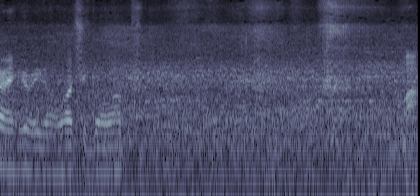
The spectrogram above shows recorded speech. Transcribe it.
Alright, here we go. Watch it go up. Wow.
